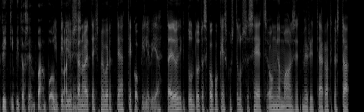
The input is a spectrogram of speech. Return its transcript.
rikkipitoisempaan polttoaineeseen. Niin piti just sanoa, että eikö me voida tehdä tekopilviä. Tai jotenkin tuntuu tässä koko keskustelussa se, että se ongelma on se, että me yritetään ratkaista,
